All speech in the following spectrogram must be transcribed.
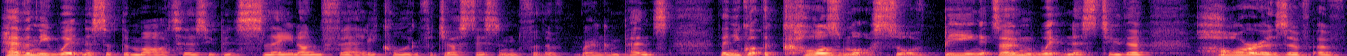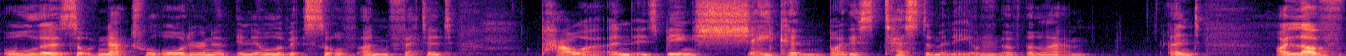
heavenly witness of the martyrs who've been slain unfairly, calling for justice and for the recompense. Then you've got the cosmos sort of being its own witness to the horrors of, of all the sort of natural order and in all of its sort of unfettered power and it's being shaken by this testimony of, hmm. of the lamb and i love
